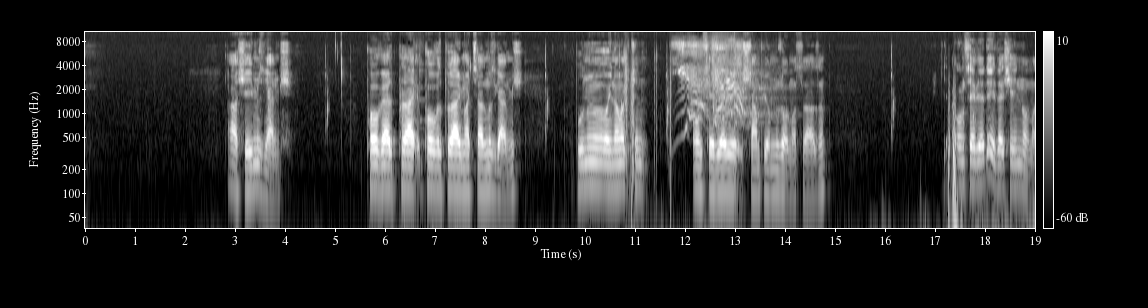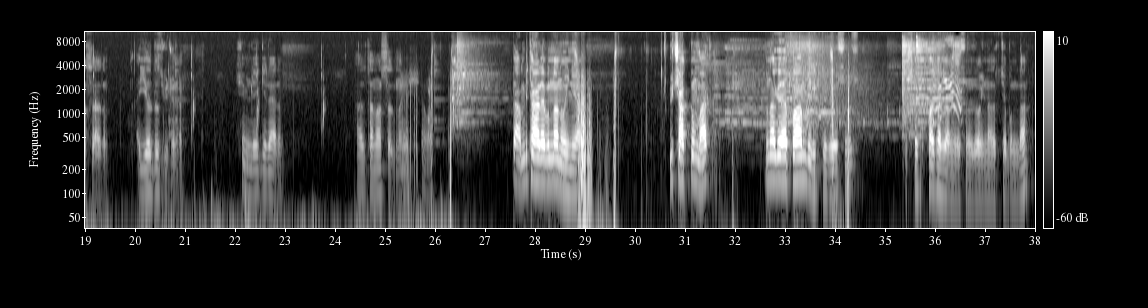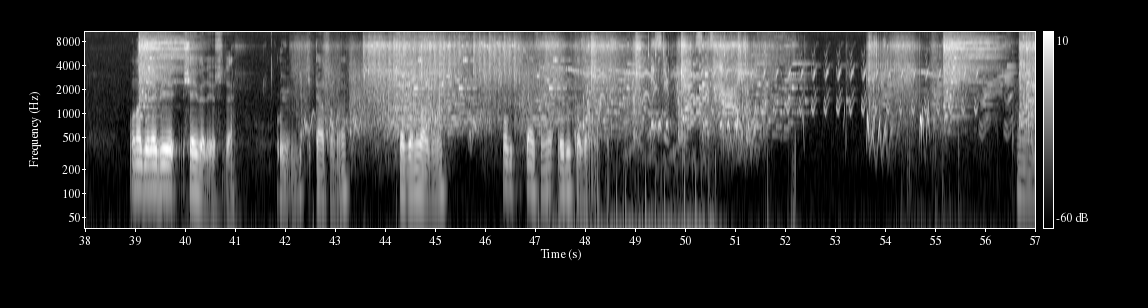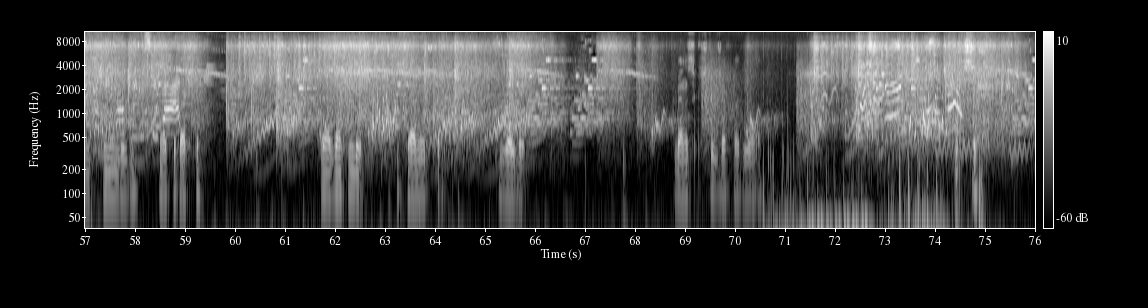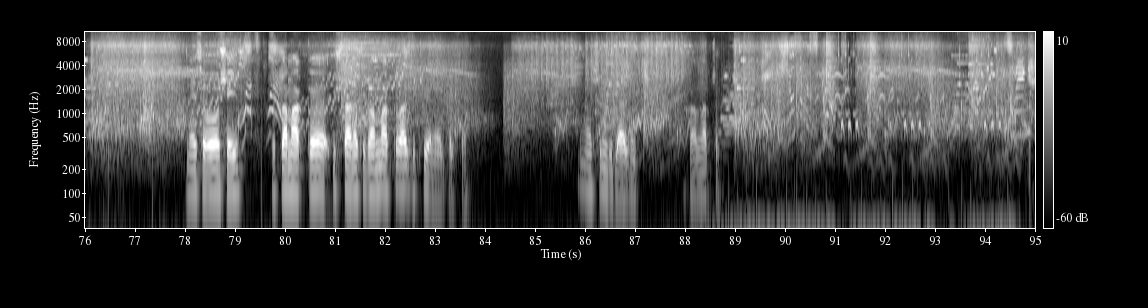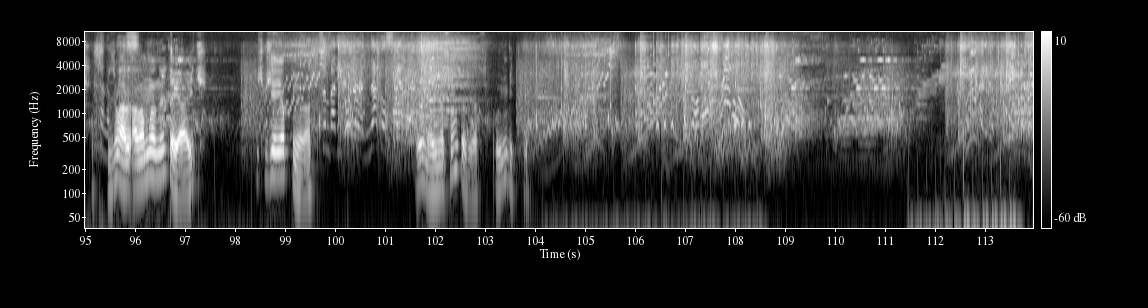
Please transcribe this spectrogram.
Ha şeyimiz gelmiş. Power Prime, Power Prime maçlarımız gelmiş. Bunu oynamak için 10 seviye bir şampiyonunuz olması lazım. Ya 10 seviye değil de şeyinin olması lazım. Yıldız gücünün. Şimdi girelim. Harita nasılmış? Tamam. Tamam bir tane de bundan oynayalım. 3 hakkım var. Buna göre puan biriktiriyorsunuz. İşte kupa kazanıyorsunuz oynadıkça bundan. Ona göre bir şey veriyor size. Oyun bittikten sonra. Sezonu var bunun. O bittikten sonra ödül kazanıyorsunuz. Tamam ikisini indirdim. Neyse kaçtı. Birazdan şimdi içerine çıkacak. Güzel bir... Beni sıkıştıracaklar ya. Neyse o şeyin zıplama hakkı 3 tane kullanma hakkı var bitiyor neredeyse. Ha, şimdi geldim. Bakalım ne yapacak. Of, bizim ar- adamlar nerede ya hiç? Hiçbir şey yapmıyorlar. Somebody order a knuckle sandwich. Oğlum oynasanıza biraz. Oyun bitti.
